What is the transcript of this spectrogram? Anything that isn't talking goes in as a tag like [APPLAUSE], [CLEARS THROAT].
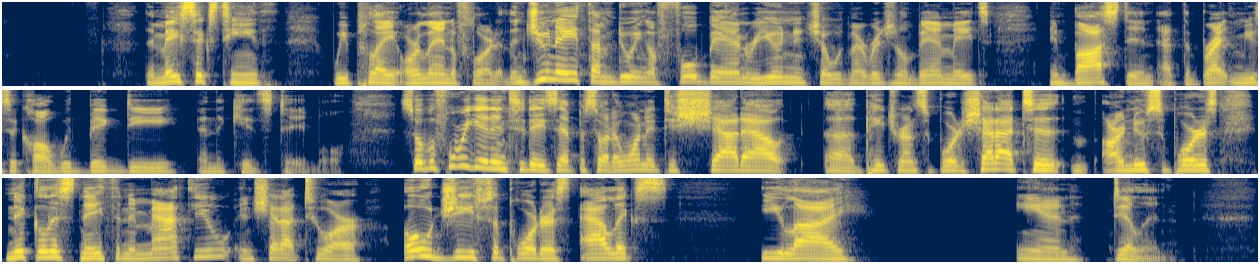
Then May 16th, we play Orlando, Florida. Then June 8th, I'm doing a full band reunion show with my original bandmates in Boston at the Brighton Music Hall with Big D and the Kids Table. So before we get into today's episode, I wanted to shout out uh, Patreon supporters. Shout out to our new supporters, Nicholas, Nathan, and Matthew. And shout out to our OG supporters, Alex, Eli, and Dylan.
